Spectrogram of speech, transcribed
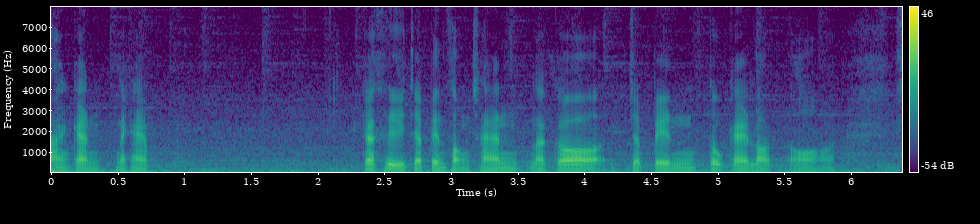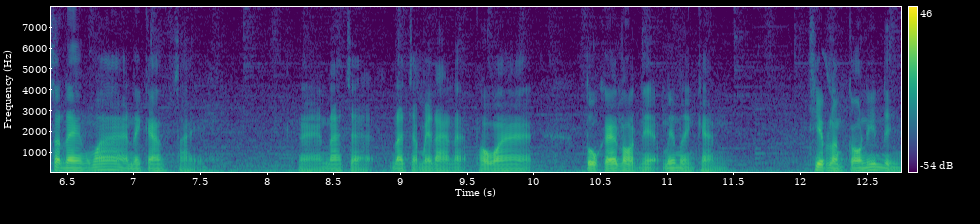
ต่างกันนะครับ ก็คือจะเป็น 2 ชั้นแล้วก็จะเป็นตัวไกด์หลอดอ๋อแสดงว่าในการใส่นะน่าจะน่าจะไม่ได้แล้วเพราะว่าตัวไกด์หลอดเนี่ยไม่เหมือนกัน เทียบลำกล้องนิดหนึ่ง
